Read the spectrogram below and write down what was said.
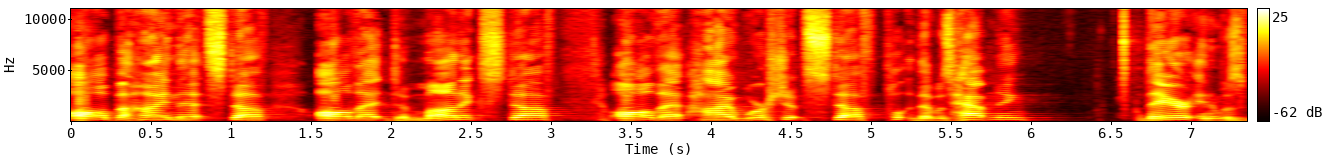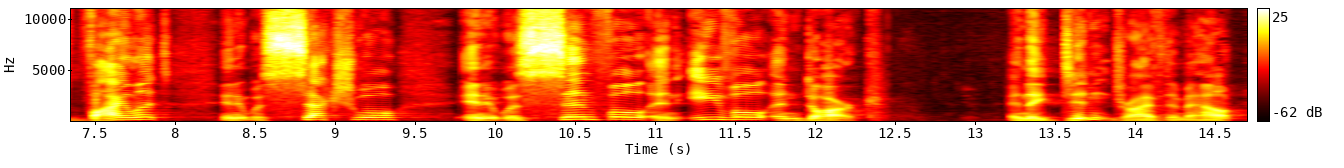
all behind that stuff, all that demonic stuff, all that high worship stuff that was happening there, and it was violent, and it was sexual, and it was sinful and evil and dark. And they didn't drive them out.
